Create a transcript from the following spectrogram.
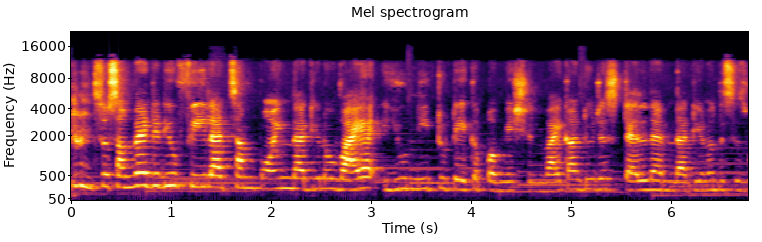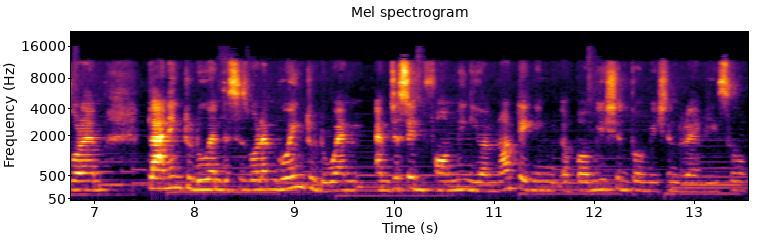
So somewhere did you feel at some point that you know why you need to take a permission? Why can't you just tell them that you know this is what i'm planning to do and this is what i'm going to do and i'm just informing you i'm not taking a permission permission really. So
